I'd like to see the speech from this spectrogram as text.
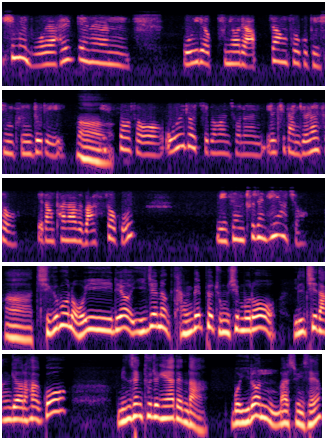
힘을 모아야 할 때는 오히려 분열에 앞장서고 계신 분들이 어. 있어서 오히려 지금은 저는 일치 단결해서 예당 탄압을 맞서고 민생 투쟁해야죠. 아, 지금은 오히려 이재명 당대표 중심으로 일치 단결하고 민생 투쟁해야 된다. 뭐 이런 말씀이세요?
